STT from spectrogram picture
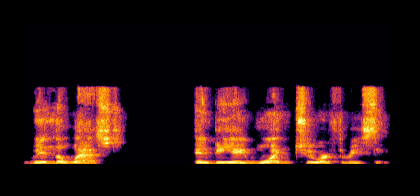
win the West, and be a one, two, or three seed.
